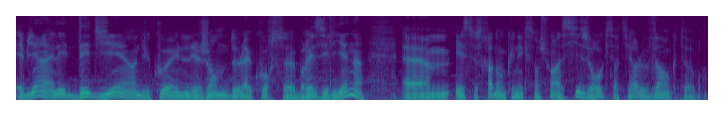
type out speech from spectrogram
eh bien elle est dédiée hein, du coup à une légende de la course brésilienne. Euh, et ce sera donc une extension à 6 euros qui sortira le 20 octobre.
